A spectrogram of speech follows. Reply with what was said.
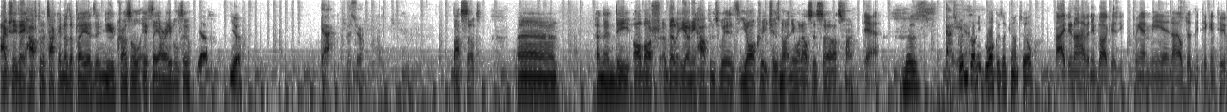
Actually, they have to attack another player than you, Crazle, if they are able to. yeah. Yeah, Yeah, that's true. That sucks. Um, and then the Orbosh ability only happens with your creatures, not anyone else's, so that's fine. Yeah. Does Yeah, yeah, Scrim yeah. got any blockers? I can't tell. I do not have any blockers. You can swing at me and I'll just be taken two.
